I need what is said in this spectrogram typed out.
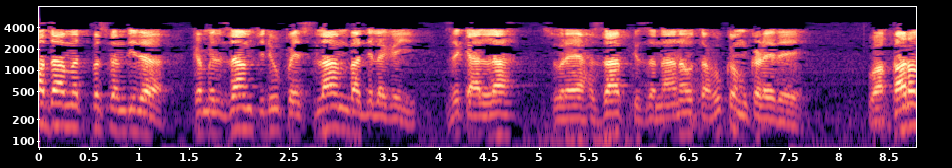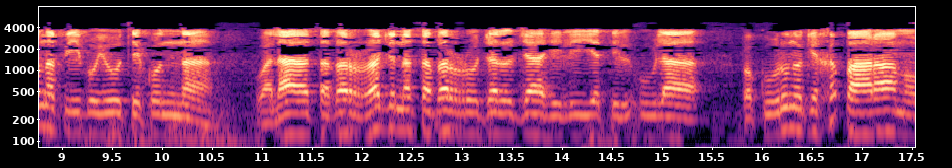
قدامت پسندی ده کوم الزام چې دوی په اسلام باندې لګی ځکه الله سوره احزاب کې زنانو ته حکم کړی دی وقرن فی بیوتکن ولا تبرجن تبرج الجاهلیت الاولى په کورونو کې خپ آرام او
